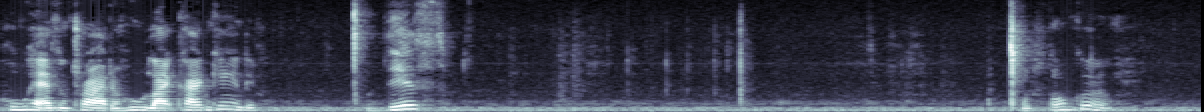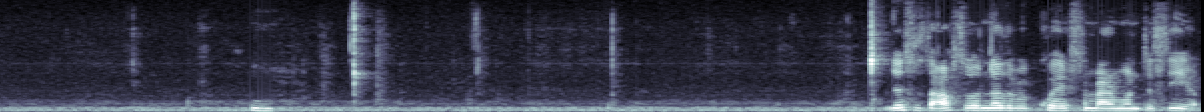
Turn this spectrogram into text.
who hasn't tried and who like cotton candy. This is so good. Mm. This is also another request somebody wanted to see it.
